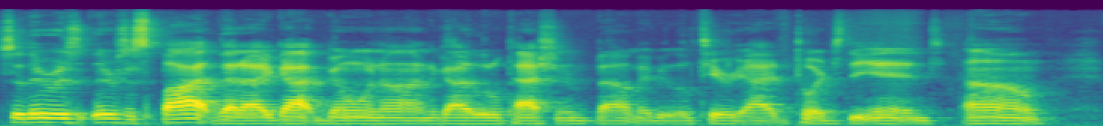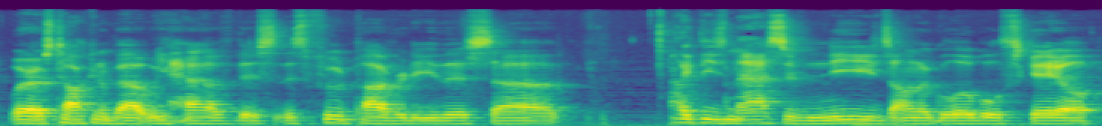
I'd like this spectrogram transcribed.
So there was there was a spot that I got going on, got a little passionate about, maybe a little teary eyed towards the end, um, where I was talking about we have this this food poverty, this uh, like these massive needs on a global scale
